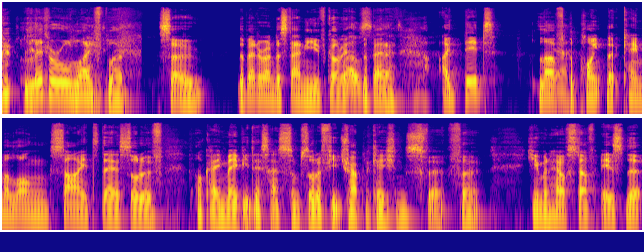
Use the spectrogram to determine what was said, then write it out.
literal lifeblood. So the better understanding you've got it, Well the better. I did love Yeah. the point that came alongside their sort of okay, maybe this has some sort of future applications for for human health stuff. Is that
